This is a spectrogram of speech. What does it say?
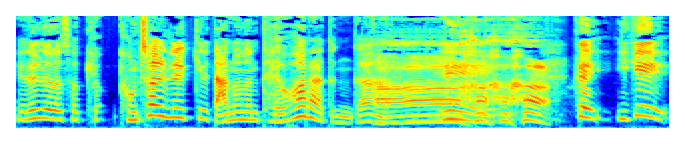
예를 들어서 겨, 경찰들끼리 나누는 대화라든가, 아. 예. 그러니까 이게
